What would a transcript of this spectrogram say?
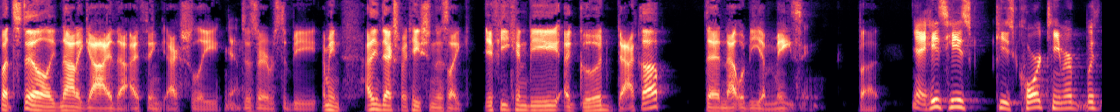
but still like, not a guy that I think actually Yeah. deserves to be. I mean, I think the expectation is like if he can be a good backup, then that would be amazing. But Yeah, he's he's he's core teamer with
